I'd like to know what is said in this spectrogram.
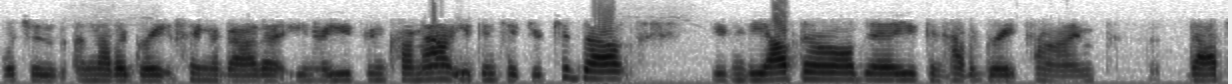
which is another great thing about it. You know, you can come out, you can take your kids out, you can be out there all day, you can have a great time. That's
